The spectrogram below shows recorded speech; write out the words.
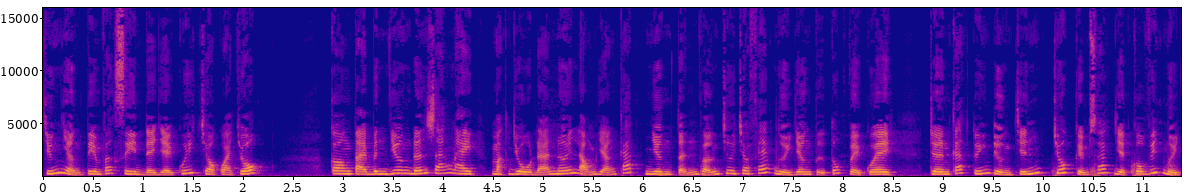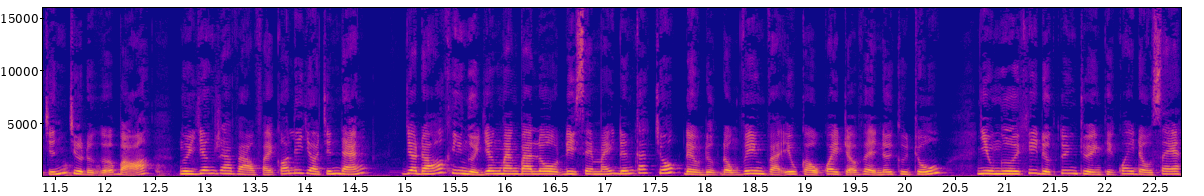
chứng nhận tiêm vaccine để giải quyết cho qua chốt. Còn tại Bình Dương đến sáng nay, mặc dù đã nới lỏng giãn cách nhưng tỉnh vẫn chưa cho phép người dân tự túc về quê. Trên các tuyến đường chính, chốt kiểm soát dịch COVID-19 chưa được gỡ bỏ, người dân ra vào phải có lý do chính đáng. Do đó, khi người dân mang ba lô đi xe máy đến các chốt đều được động viên và yêu cầu quay trở về nơi cư trú. Nhiều người khi được tuyên truyền thì quay đầu xe,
